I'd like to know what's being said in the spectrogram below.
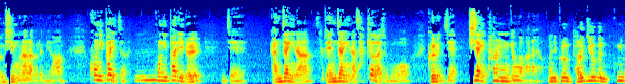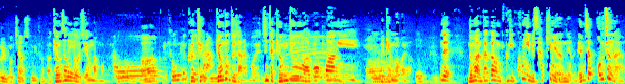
음식 문화라 그러면 콩이파리 있잖아요. 음. 콩이파리를 이제 간장이나 된장이나 삭혀가지고 그걸 이제 시장에 파는 경우가 많아요. 아니 그럼 다른 지역은 콩잎을 먹지 않습니까? 어, 경상도 네. 지역만 먹어요. 어. 아, 그렇습니까? 경북도 그 잘안 경. 경북도 잘 안 먹어요. 진짜 경주하고 음. 포항이 아. 그렇게 먹어요. 예. 근데 너무 안타까운 게 그게 콩잎이 삭히면 냄새 엄청 나요.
